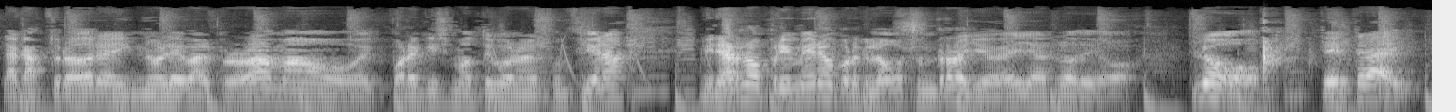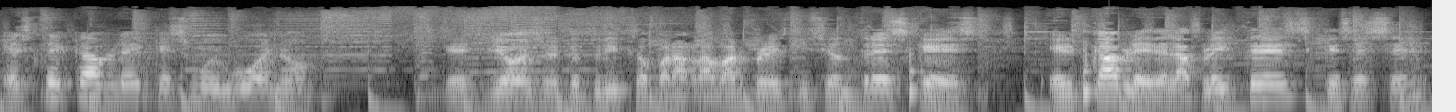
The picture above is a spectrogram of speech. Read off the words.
la capturadora y no le va el programa o por X motivo no le funciona. Mirarlo primero porque luego es un rollo, ¿eh? ya os lo digo. Luego te trae este cable que es muy bueno que yo es el que utilizo para grabar PlayStation 3, que es el cable de la Play 3, que es ese,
